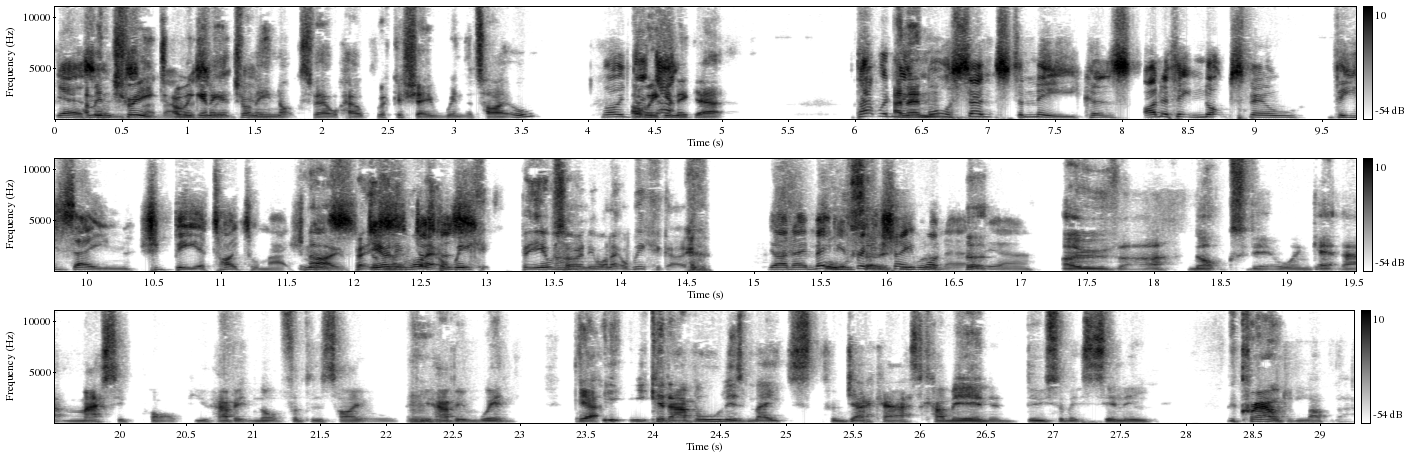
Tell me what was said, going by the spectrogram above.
yeah. I'm on intrigued. Are we going to get Johnny yeah. Knoxville help Ricochet win the title? Well, Are we going to get? That would make then- more sense to me because I don't think Knoxville v Zayn should be a title match. No, but he just- only won it a 'cause- week. But he also only won it a week ago. Yeah, I know. Maybe if Also, if Ricochet you won it, put- yeah. Over Knoxville and get that massive pop. You have it not for the title, and you Mm. have him win. Yeah. he, he could have all his mates from Jackass come in and do something silly. The crowd would love that,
